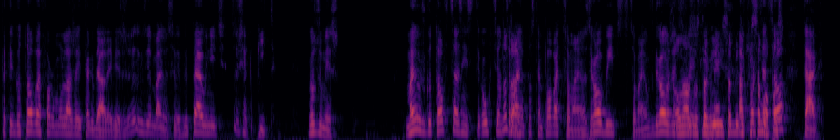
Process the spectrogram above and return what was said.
takie gotowe formularze i tak dalej. Wiesz, że- gdzie mają sobie wypełnić, coś jak PIT. Rozumiesz? Mają już gotowca z instrukcją, No co tak. mają postępować, co mają zrobić, co mają wdrożyć. A u w nas swojej zostawili firmie. sobie taki. Co? Tak.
